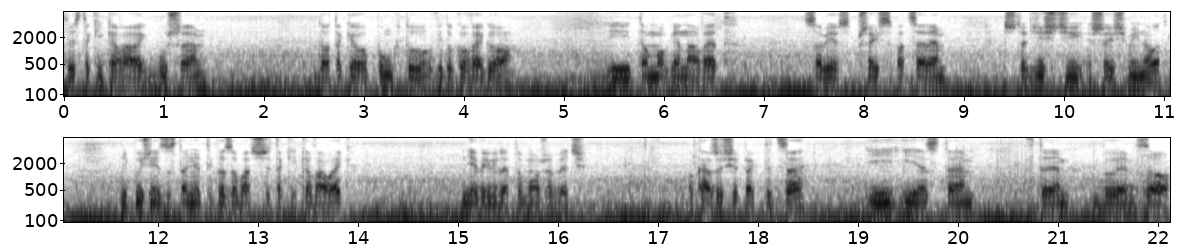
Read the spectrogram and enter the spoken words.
to jest taki kawałek buszem do takiego punktu widokowego i to mogę nawet sobie przejść spacerem 46 minut i później zostanie tylko zobaczcie taki kawałek. Nie wiem ile to może być. Okaże się w praktyce i jestem w tym byłym zoo.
